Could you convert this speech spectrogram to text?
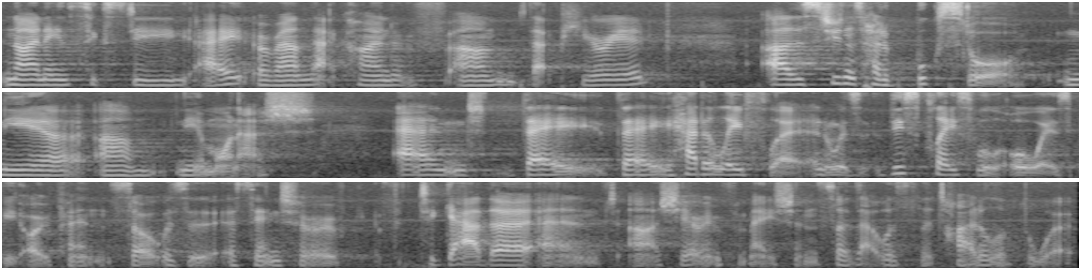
1968, around that kind of um, that period, uh, the students had a bookstore near um, near Monash, and they they had a leaflet, and it was this place will always be open. So it was a, a centre of, to gather and uh, share information. So that was the title of the work.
